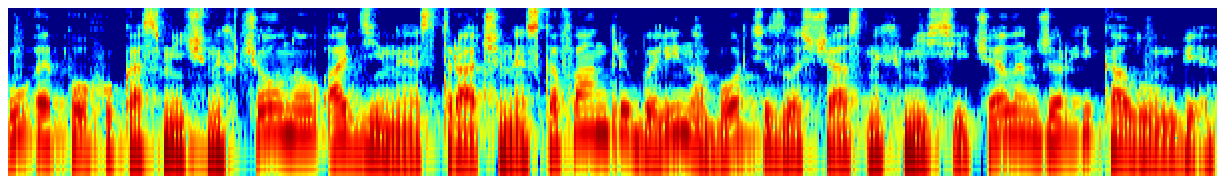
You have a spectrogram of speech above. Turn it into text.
У эпоху касмічных чоўнаў адзіныя страчаныя скафандры былі на борце злашчасных місій Чэленджер і Калумбія.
